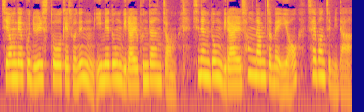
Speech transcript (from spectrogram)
지역 내 굿윌 스토어 개소는 이매동 밀알 분당점, 신흥동 미랄 성남점에 이어 세 번째입니다.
